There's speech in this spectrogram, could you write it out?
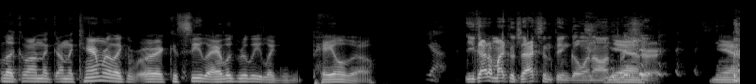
Like on the on the camera, like or I could see, like I look really like pale though. Yeah. You got a Michael Jackson thing going on Yeah. for sure. Yeah,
